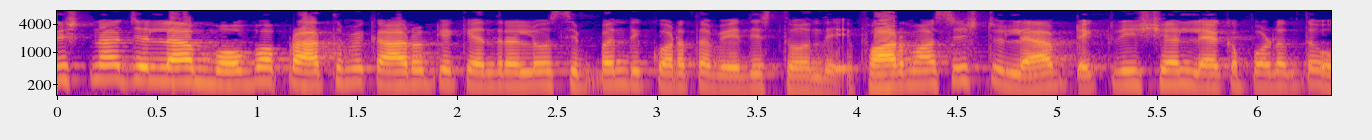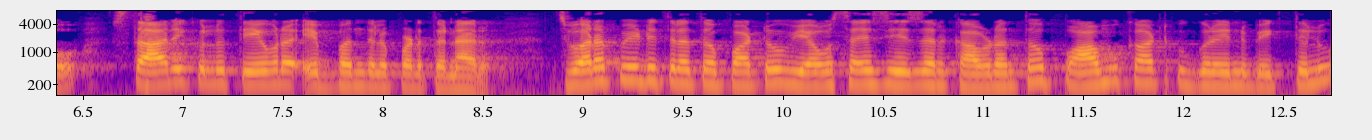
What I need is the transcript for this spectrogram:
కృష్ణా జిల్లా మోవ ప్రాథమిక ఆరోగ్య కేంద్రంలో సిబ్బంది కొరత వేధిస్తోంది. ఫార్మాసిస్ట్ ల్యాబ్ టెక్నీషియన్ లేకపోవడంతో స్థానికులు తీవ్ర ఇబ్బందులు పడుతున్నారు. జ్వరపీడితులతో పాటు వ్యవసాయ సీజన్ కావడంతో పాము కాటుకు గురైన వ్యక్తులు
